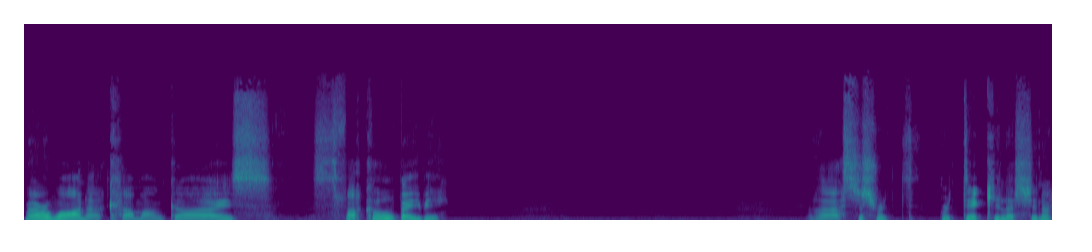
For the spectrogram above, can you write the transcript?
Marijuana, come on, guys. It's fuck all, baby. Ah, it's just ri- ridiculous, you know.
